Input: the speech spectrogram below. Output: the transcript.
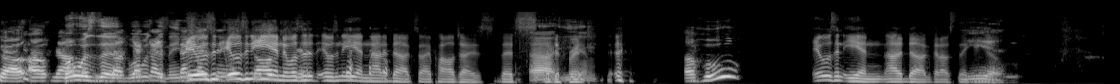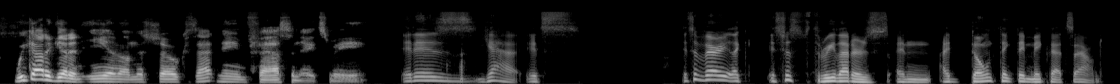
no, oh, no, what was the what was the name? It was an it was an Ian. It was a, it was an Ian, not a Doug. So I apologize. That's uh, different. a who? It was an Ian, not a Doug. That I was thinking. Ian. Of. We got to get an Ian on this show because that name fascinates me. It is, yeah. It's it's a very like it's just three letters, and I don't think they make that sound.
